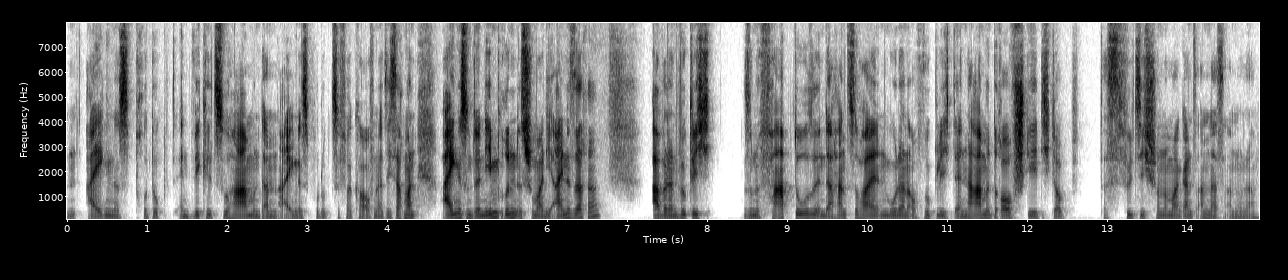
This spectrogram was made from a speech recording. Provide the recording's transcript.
ein eigenes Produkt entwickelt zu haben und dann ein eigenes Produkt zu verkaufen? Also ich sag mal, ein eigenes Unternehmen gründen ist schon mal die eine Sache, aber dann wirklich so eine Farbdose in der Hand zu halten, wo dann auch wirklich der Name draufsteht, ich glaube, das fühlt sich schon nochmal ganz anders an, oder?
